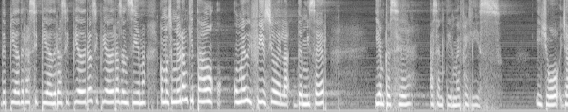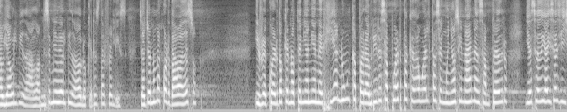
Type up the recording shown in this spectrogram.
de piedras y piedras y piedras y piedras encima, como si me hubieran quitado un edificio de, la- de mi ser. Y empecé a sentirme feliz. Y yo ya había olvidado, a mí se me había olvidado lo que era estar feliz. Ya yo no me acordaba de eso. Y recuerdo que no tenía ni energía nunca para abrir esa puerta que da vueltas en Muñoz y Nana, en San Pedro. Y ese día hice así,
